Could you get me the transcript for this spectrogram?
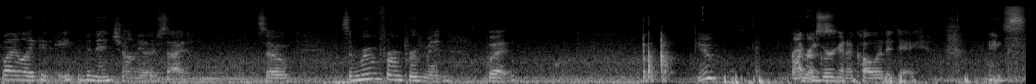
by like an eighth of an inch on the other side. So some room for improvement, but Yeah. progress. I think we're gonna call it a day. Thanks.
